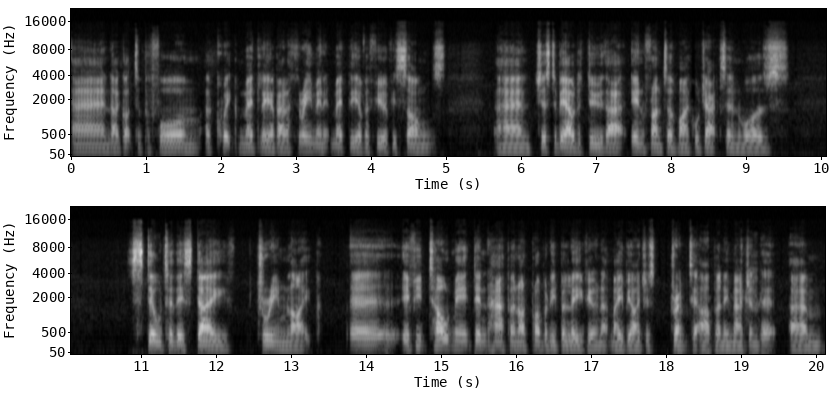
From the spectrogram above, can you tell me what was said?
and I got to perform a quick medley, about a three-minute medley of a few of his songs, and just to be able to do that in front of Michael Jackson was still to this day dreamlike. Uh, if you told me it didn't happen, I'd probably believe you, and that maybe I just dreamt it up and imagined it. Um,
